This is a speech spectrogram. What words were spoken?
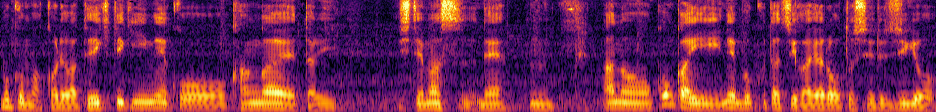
僕もこれは定期的にねこう考えたりしてますね。うん、あの今回ね僕たちがやろうとしている事業、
